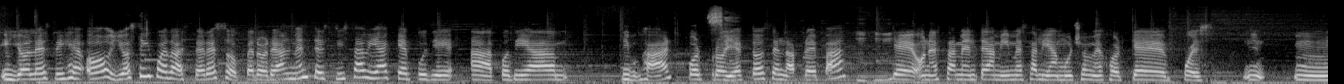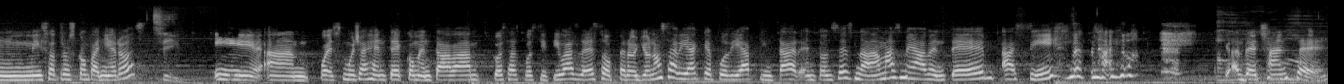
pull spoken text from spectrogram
y yo les dije, oh, yo sí puedo hacer eso, pero realmente sí sabía que podía, uh, podía dibujar por proyectos en la prepa, que honestamente a mí me salía mucho mejor que pues mm, mis otros compañeros. Sí. Y pues mucha gente comentaba cosas positivas de eso, pero yo no sabía que podía pintar, entonces nada más me aventé así de plano, de chance,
